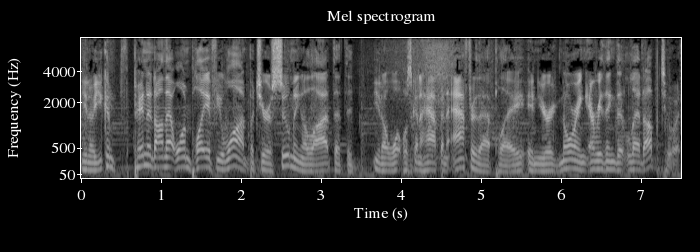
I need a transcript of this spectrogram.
you know you can pin it on that one play if you want, but you're assuming a lot that the you know what was going to happen after that play, and you're ignoring everything that led up to it.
